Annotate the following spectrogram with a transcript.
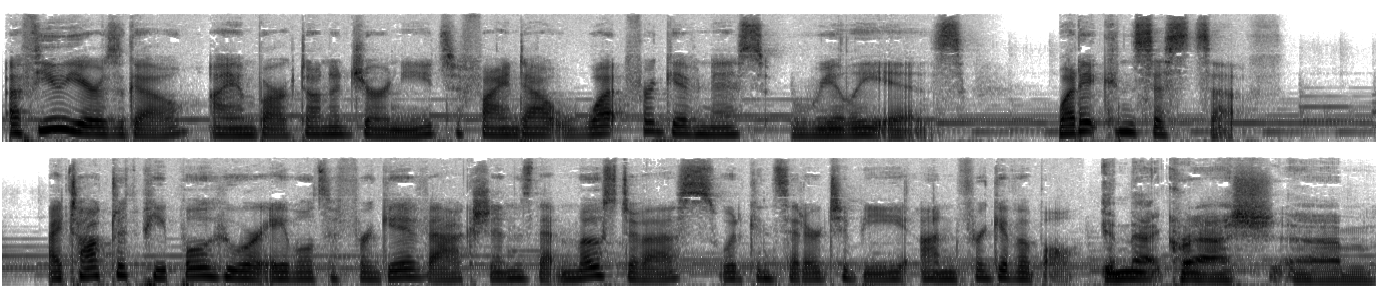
A few years ago, I embarked on a journey to find out what forgiveness really is, what it consists of. I talked with people who were able to forgive actions that most of us would consider to be unforgivable. In that crash, um,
